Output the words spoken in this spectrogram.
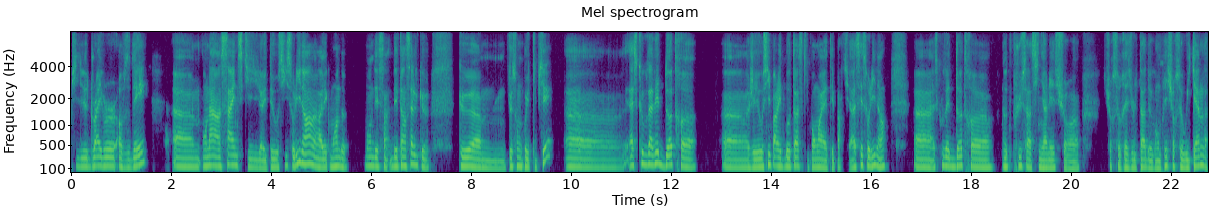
puis le driver of the day. on a un Sainz qui a été aussi solide, hein, avec moins de moins d'étincelles que que que son coéquipier. Est-ce que vous avez d'autres euh, j'ai aussi parlé de Bottas qui pour moi a été parti assez solide. Hein. Euh, est-ce que vous avez d'autres euh, d'autres plus à signaler sur sur ce résultat de Grand Prix, sur ce week-end?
